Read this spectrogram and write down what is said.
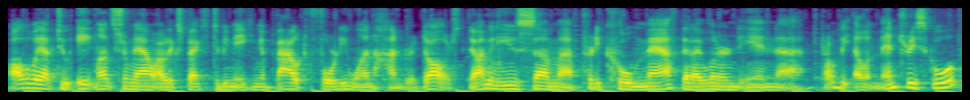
all the way up to eight months from now, I would expect to be making about $4,100. Now I'm gonna use some uh, pretty cool math that I learned in uh, probably elementary school,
